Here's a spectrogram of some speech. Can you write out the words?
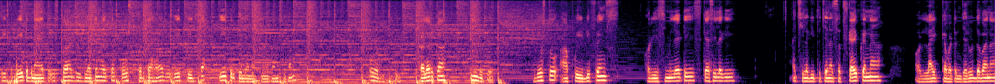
एक रेट बनाया तो उसका जो ब्लैक एंड वाइट का कॉस्ट पड़ता है, वो एक पेज का एक रुपये लेना चाहिए कम से कम। और कलर का तीन रुपये दोस्तों, आपको ये डिफरेंस और ये सिमिलरिटीज़ कैसी लगी? अच्छी लगी तो चैनल सब्सक्राइब करना और लाइक का बटन ज़रूर दबाना।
